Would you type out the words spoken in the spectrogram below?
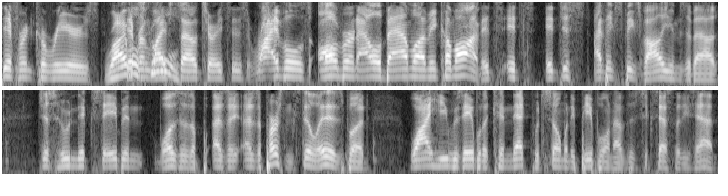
different careers, Rival different schools. lifestyle choices, rivals, Auburn, Alabama. I mean, come on, it's it's it just I think speaks volumes about just who Nick Saban was as a as a as a person, still is, but why he was able to connect with so many people and have the success that he's had.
